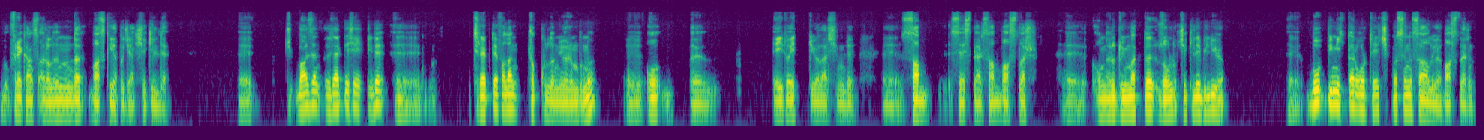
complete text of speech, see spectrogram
bu frekans aralığında baskı yapacak şekilde. E, bazen özellikle şeyde e, trap'te falan çok kullanıyorum bunu. E, o e, 808 diyorlar şimdi. E, sub sesler, sub basslar. E, onları duymakta zorluk çekilebiliyor. E, bu bir miktar ortaya çıkmasını sağlıyor bassların.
